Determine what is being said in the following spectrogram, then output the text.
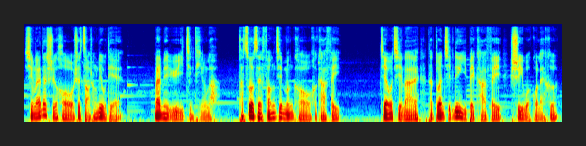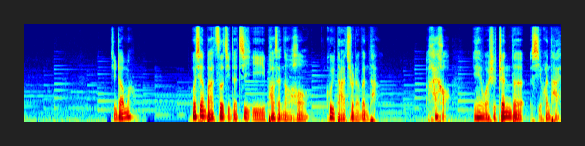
醒来的时候是早上六点，外面雨已经停了。他坐在房间门口喝咖啡，见我起来，他端起另一杯咖啡示意我过来喝。紧张吗？我想把自己的记忆抛在脑后，故意打趣的问他：“还好，因为我是真的喜欢他呀。”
